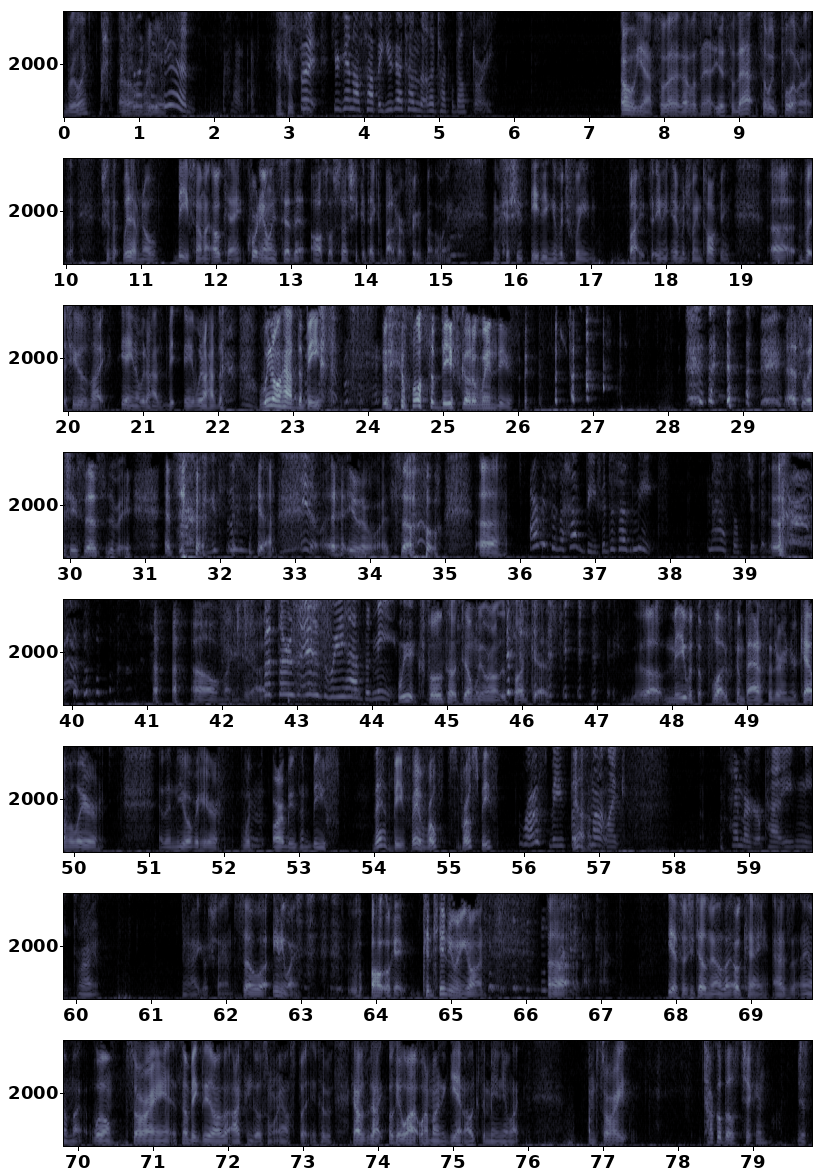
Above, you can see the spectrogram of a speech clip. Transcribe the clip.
really? I, I I don't feel like they this. did. I don't know. Interesting. But you're getting off topic. You got to tell them the other Taco Bell story. Oh yeah, so that that was it. Yeah, so that so we pull it. And we're like, she's like, we have no beef. So I'm like, okay. Courtney only said that also so she could take a bite of her food, by the way, because she's eating in between bites, eating in between talking. Uh, but she was like, yeah, you know, we don't have the be- we don't have the we don't have the beef. if you want the beef, go to Wendy's. That's what she says to me. It's Arby's. yeah. Either one. Either one. So, uh, Arby's doesn't have beef; it just has meats. Now I feel stupid. oh my god. but theirs is we have the meat. we expose how dumb we are on this podcast. uh, me with the flux capacitor and your Cavalier, and then you over here with Mm. Arby's and beef. They have beef. They have roast, roast beef. Roast beef, but it's not like hamburger patty meat. Right. Yeah, I get what you're saying. So uh, anyway, oh, okay. Continuing on. Uh, getting off track. Yeah, so she tells me I was like, okay. As and I'm like, well, sorry, it's no big deal. I can go somewhere else, but because I was like, okay, what, what am I gonna get? And I look at the menu. I'm like, I'm sorry, Taco Bell's chicken just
